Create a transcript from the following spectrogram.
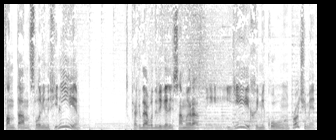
фонтан славянофилии, когда выдвигались самые разные идеи Хомяковым и прочими,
